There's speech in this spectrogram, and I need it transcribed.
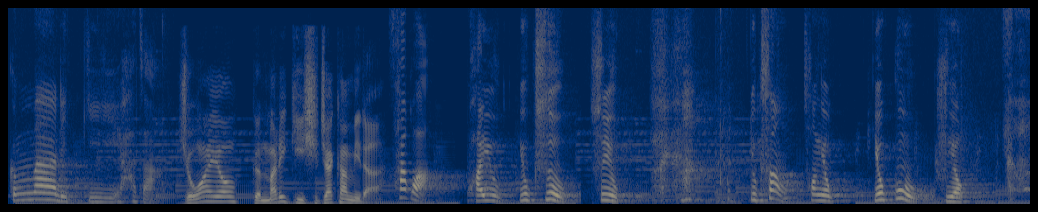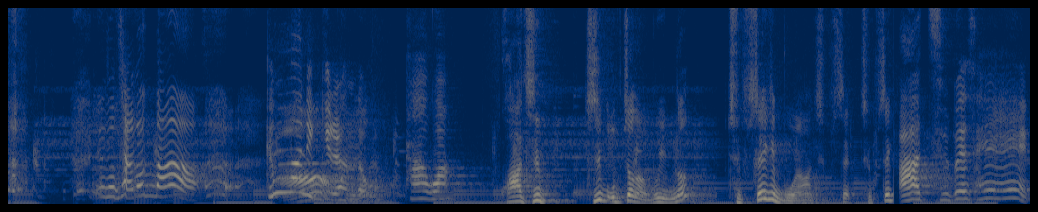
끝말잇기 하자 좋아요, 끝말잇기 시작합니다. 사과 과육 육수 수육 육성 성욕 욕구, 구역. 이거 잘한다. 끝말잇기를 한다고? 사과? 과즙 즙 없잖아. 뭐 있나? 즙색이 뭐야? 즙색 즙색 아 즙의 색.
